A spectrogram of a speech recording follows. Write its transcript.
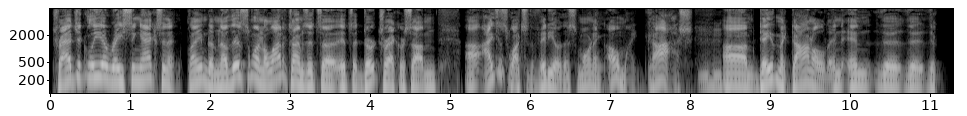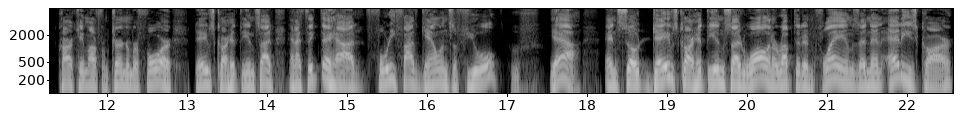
Tragically, a racing accident claimed him. Now, this one, a lot of times it's a it's a dirt track or something. Uh, I just watched the video this morning. Oh my gosh, um, Dave McDonald and and the the the car came out from turn number four. Dave's car hit the inside, and I think they had forty five gallons of fuel. Yeah, and so Dave's car hit the inside wall and erupted in flames, and then Eddie's car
